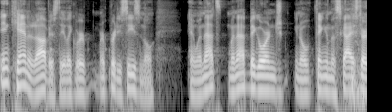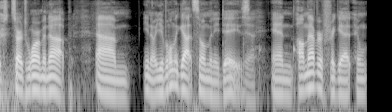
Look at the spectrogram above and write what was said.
in Canada, obviously, like we're we're pretty seasonal, and when that's when that big orange you know thing in the sky starts starts warming up. Um, you know, you've only got so many days. Yeah. And I'll never forget, and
